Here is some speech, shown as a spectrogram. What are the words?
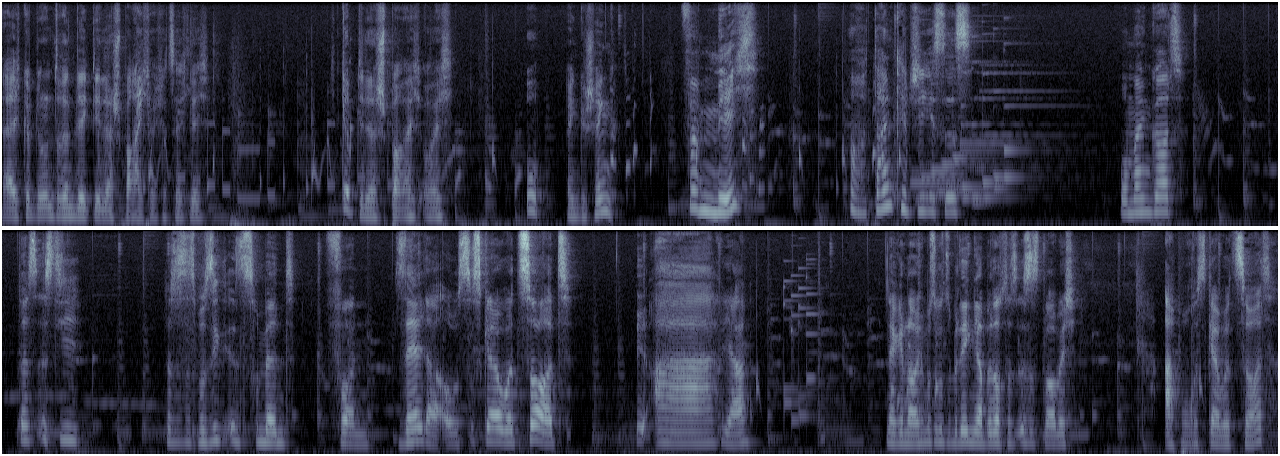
Ja, ich glaube, den unteren Weg, den erspare ich euch tatsächlich. Ich glaube, den erspare ich euch. Oh, ein Geschenk. Für mich? Oh, danke, Jesus. Oh mein Gott. Das ist die... Das ist das Musikinstrument von Zelda aus Skyward Sword. Ah, ja. Ja genau, ich muss kurz überlegen, aber doch, das ist es, glaube ich. Apropos Skyward Sword.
